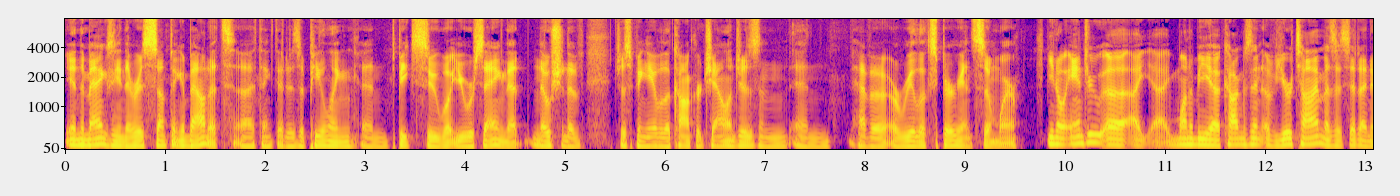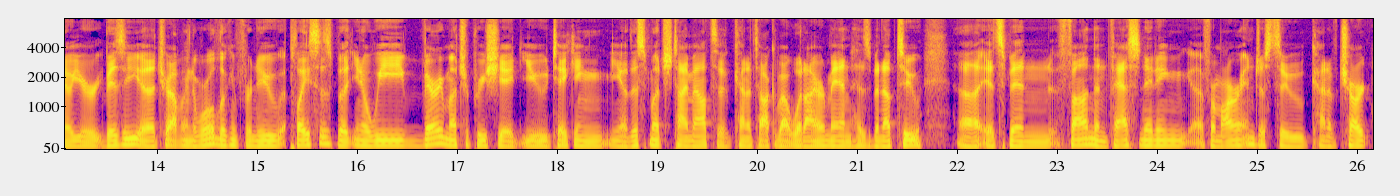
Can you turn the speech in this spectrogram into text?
in the magazine. There is something about it, I think, that is appealing and speaks to what you were saying that notion of just being able to conquer challenges and, and have a, a real experience somewhere you know, Andrew, uh, I, I want to be uh, cognizant of your time. As I said, I know you're busy uh, traveling the world looking for new places, but you know, we very much appreciate you taking you know this much time out to kind of talk about what Ironman has been up to. Uh, it's been fun and fascinating uh, from our end just to kind of chart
